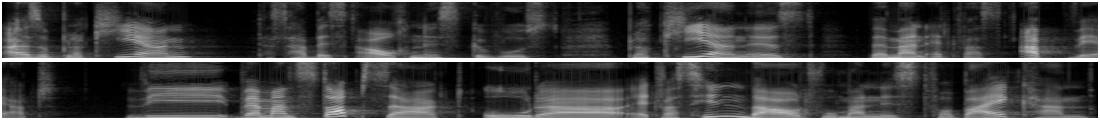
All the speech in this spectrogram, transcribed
Also blockieren, das habe ich auch nicht gewusst. Blockieren ist, wenn man etwas abwehrt. Wie wenn man Stopp sagt oder etwas hinbaut, wo man nicht vorbei kann.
